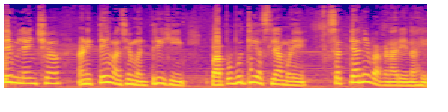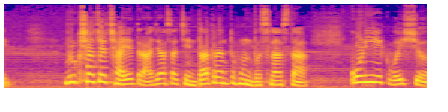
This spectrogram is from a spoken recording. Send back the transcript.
ते म्लेंछ आणि ते माझे मंत्रीही पापबुद्धी असल्यामुळे सत्याने वागणारे नाहीत. वृक्षाच्या छायेत राजा असा चिंताक्रांत होऊन बसला असता कोणी एक वैश्य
